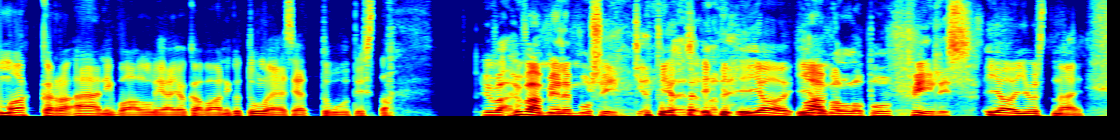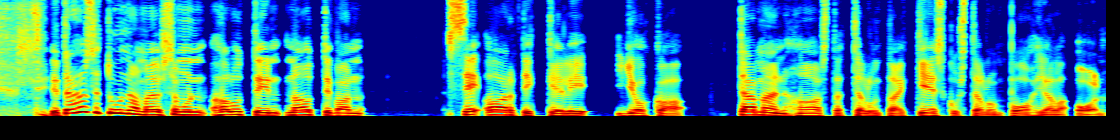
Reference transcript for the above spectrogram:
makkara-äänivallia, joka vaan niin tulee sieltä tuutista. Hyvä, hyvän mielen musiikkia tulee sellainen joo, maailmanlopun fiilis. Joo, just näin. Ja tämä on se tunnelma, jossa mun haluttiin nauttivan se artikkeli, joka tämän haastattelun tai keskustelun pohjalla on.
